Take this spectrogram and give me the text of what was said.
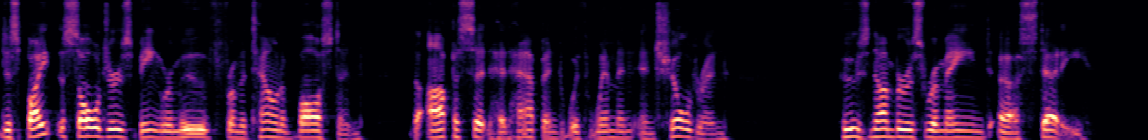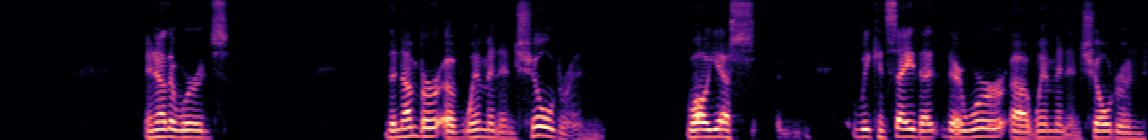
Despite the soldiers being removed from the town of Boston, the opposite had happened with women and children, whose numbers remained uh, steady. In other words, the number of women and children, while yes, we can say that there were uh, women and children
